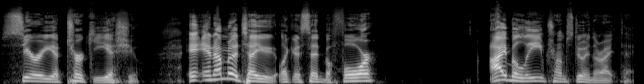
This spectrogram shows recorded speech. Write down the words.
Syria Turkey issue. And I'm going to tell you, like I said before, I believe Trump's doing the right thing.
